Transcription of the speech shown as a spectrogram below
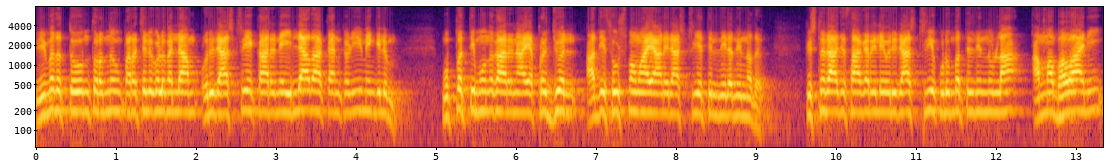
വിമതത്വവും തുറന്നു പറച്ചിലുകളുമെല്ലാം ഒരു രാഷ്ട്രീയക്കാരനെ ഇല്ലാതാക്കാൻ കഴിയുമെങ്കിലും മുപ്പത്തിമൂന്നുകാരനായ പ്രജ്വൽ അതിസൂക്ഷ്മമായാണ് രാഷ്ട്രീയത്തിൽ നിലനിന്നത്. കൃഷ്ണരാജസാഗറിലെ ഒരു രാഷ്ട്രീയ കുടുംബത്തിൽ നിന്നുള്ള അമ്മ ഭവാനി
